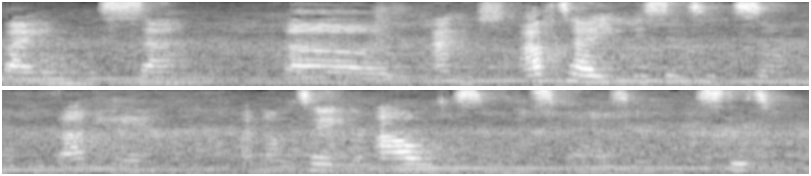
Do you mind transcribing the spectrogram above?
by Nosa. Uh, and after you listen to the song, we'll be back here, and I'll tell you how the song inspires me. Stay tuned.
